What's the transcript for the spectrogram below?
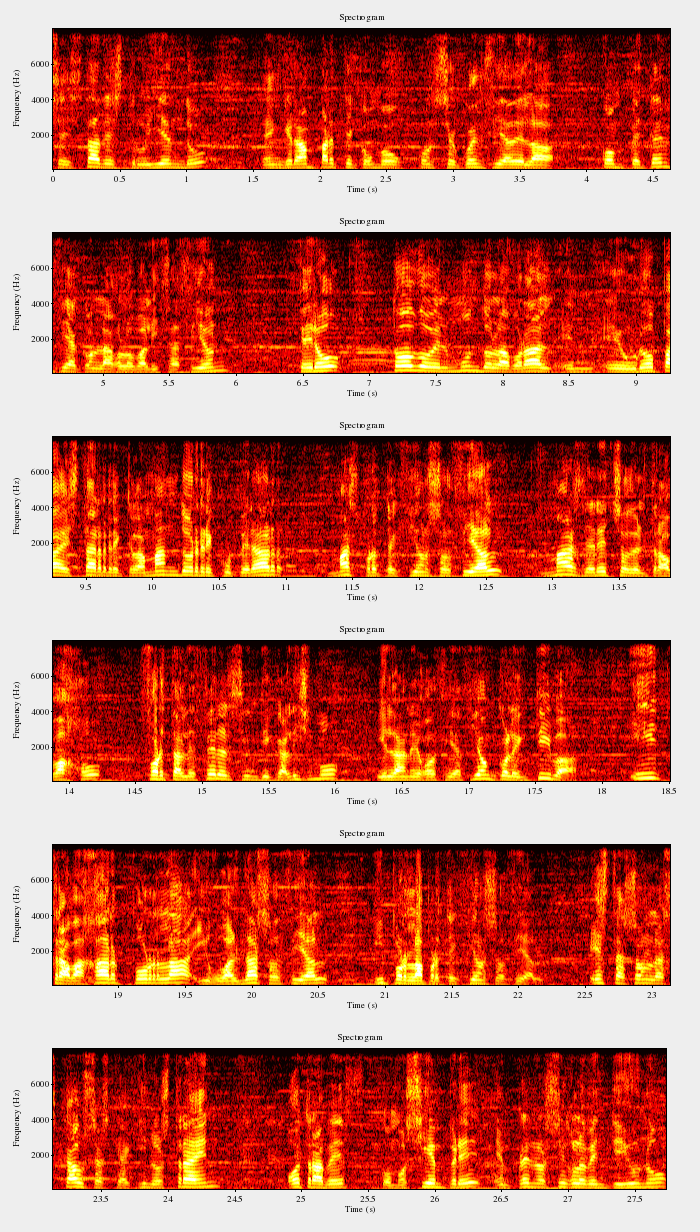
se está destruyendo en gran parte como consecuencia de la competencia con la globalización, pero todo el mundo laboral en Europa está reclamando recuperar más protección social, más derecho del trabajo, fortalecer el sindicalismo y la negociación colectiva y trabajar por la igualdad social y por la protección social. Estas son las causas que aquí nos traen, otra vez, como siempre, en pleno siglo XXI,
